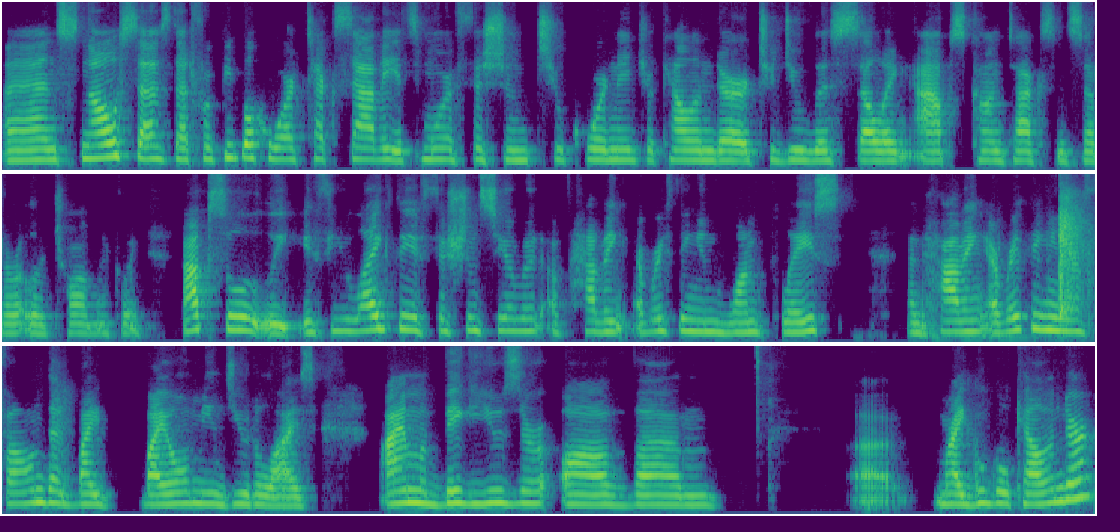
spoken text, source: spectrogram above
And Snow says that for people who are tech savvy, it's more efficient to coordinate your calendar, to-do list, selling apps, contacts, etc. electronically. Absolutely. If you like the efficiency of it, of having everything in one place and having everything in your phone, that by, by all means utilize. I'm a big user of um, uh, my Google Calendar.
